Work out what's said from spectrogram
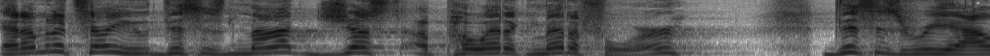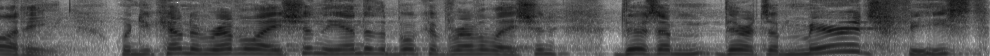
And I'm going to tell you, this is not just a poetic metaphor. This is reality. When you come to Revelation, the end of the book of Revelation, there's a, there's a marriage feast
